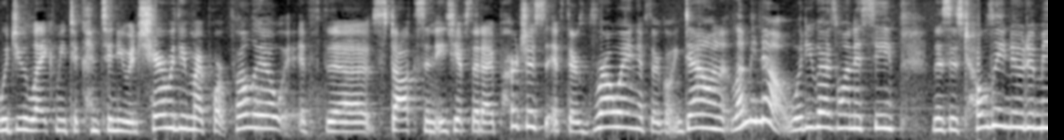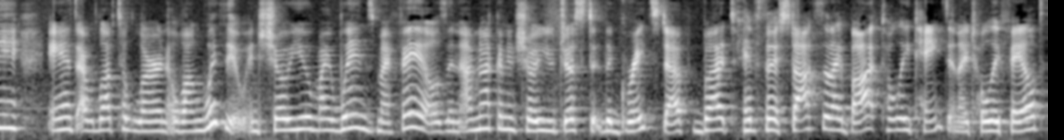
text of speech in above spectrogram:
Would you like me to continue and share with you my portfolio? If the stocks and ETFs that I purchase, if they're growing, if they're going down, let me know. What do you guys want to see? This is totally new to me, and I would love to learn along with you and show you my wins, my fails, and I'm not going to show you just the great stuff, but if the stocks that I bought totally tanked and I totally failed,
